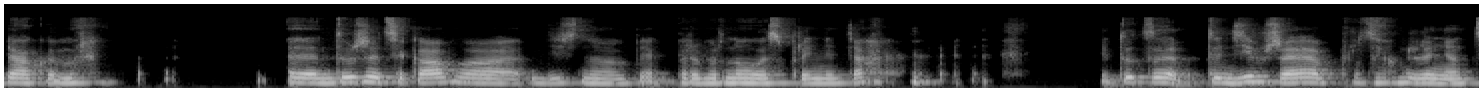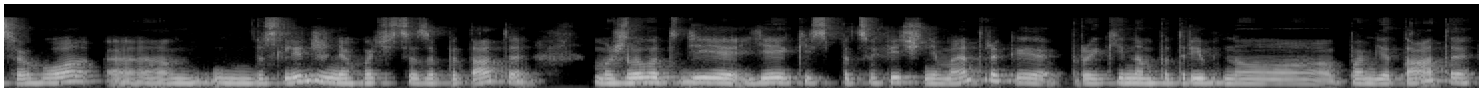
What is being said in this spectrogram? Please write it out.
Дякую, Марина. Е, дуже цікаво, дійсно, як перевернули сприйняття. І тут е, тоді вже продовження цього е, дослідження хочеться запитати, можливо, тоді є якісь специфічні метрики, про які нам потрібно пам'ятати,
